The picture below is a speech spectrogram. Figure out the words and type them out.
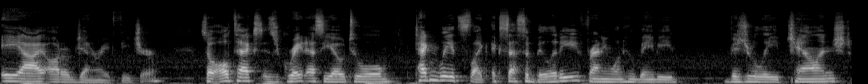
AI auto generate feature. So alt text is a great SEO tool. Technically, it's like accessibility for anyone who may be visually challenged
